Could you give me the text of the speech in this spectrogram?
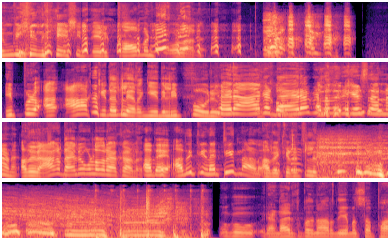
എം വി നികേഷിന്റെ ഒരു കോമൺ ട്രോളാണ് ഇപ്പോഴും ആ കിണറിൽ ഇറങ്ങിയതിൽ ഇപ്പൊ ഒരു ആകെ ഡയലോഗ് ഉള്ളത് നികേഷ് സാറിനാണ് അതെ ആകെ ഡയലോഗ് ഉള്ള ഒരാൾക്കാണ്. അതെ അത് കിണറ്റിന്നാണ് അതെ കിണറ്റിൽ നോക്കൂ രണ്ടായിരത്തി പതിനാറ് നിയമസഭാ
